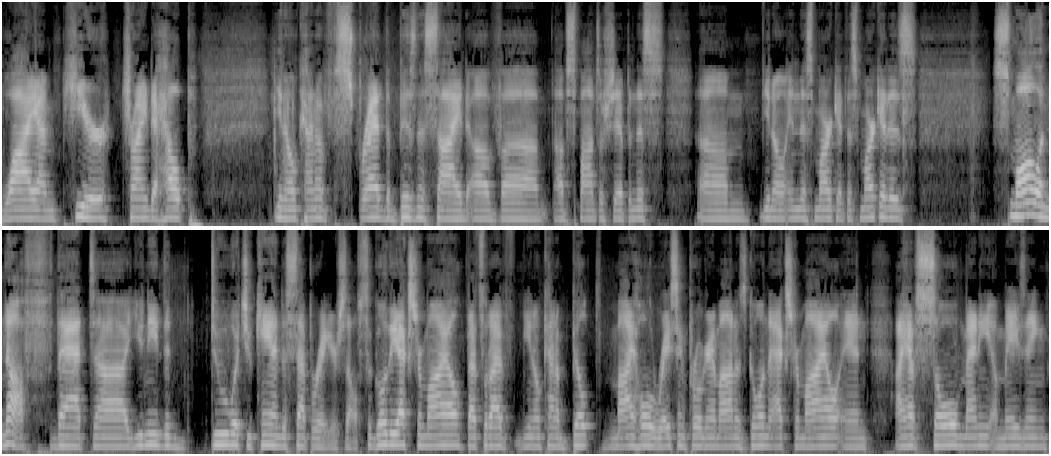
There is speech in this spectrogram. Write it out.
why I'm here trying to help you know, kind of spread the business side of uh, of sponsorship. And this um, you know, in this market. This market is small enough that uh, you need to do what you can to separate yourself. So go the extra mile. That's what I've, you know, kind of built my whole racing program on is going the extra mile. And I have so many amazing,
